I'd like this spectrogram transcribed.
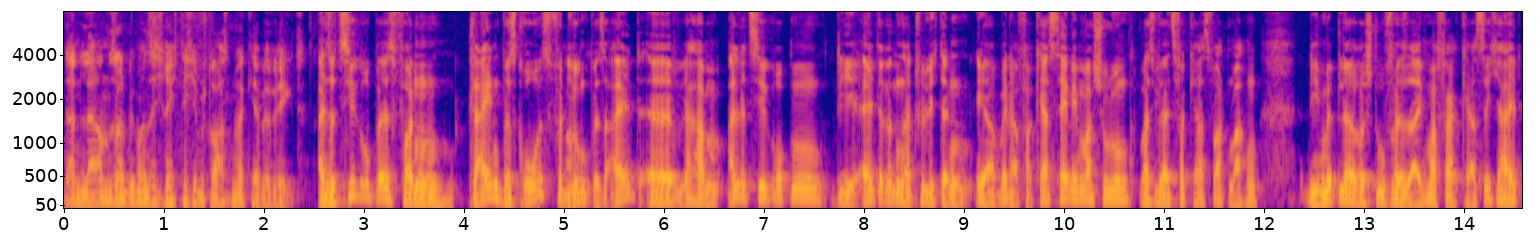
dann lernen sollen, wie man sich richtig im Straßenverkehr bewegt? Also Zielgruppe ist von klein bis groß, von ah. jung bis alt. Äh, wir haben alle Zielgruppen, die Älteren natürlich dann eher bei der Verkehrsteilnehmerschulung, was wir als Verkehrswacht machen. Die mittlere Stufe, sage ich mal, Verkehrssicherheit,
